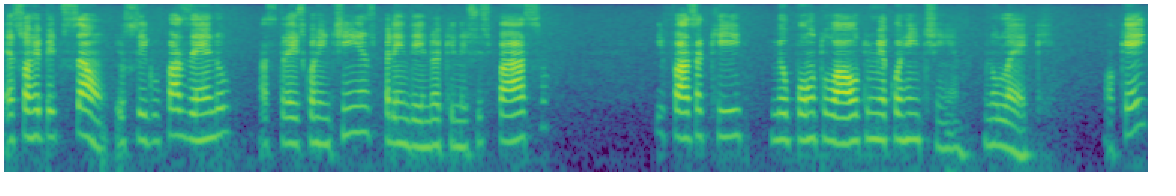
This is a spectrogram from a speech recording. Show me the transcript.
é só repetição. Eu sigo fazendo as três correntinhas prendendo aqui nesse espaço e faço aqui meu ponto alto e minha correntinha no leque ok?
